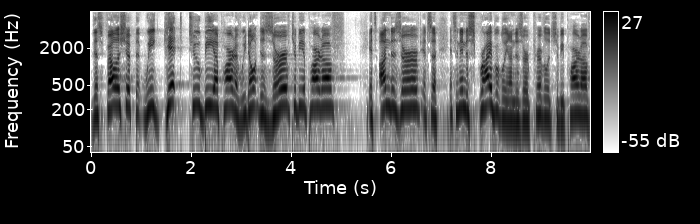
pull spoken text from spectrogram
this fellowship that we get to be a part of, we don't deserve to be a part of. It's undeserved. It's, a, it's an indescribably undeserved privilege to be part of.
